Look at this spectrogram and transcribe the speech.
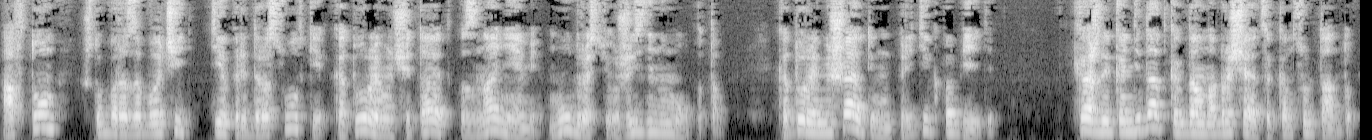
а в том, чтобы разоблачить те предрассудки, которые он считает знаниями, мудростью, жизненным опытом, которые мешают ему прийти к победе. Каждый кандидат, когда он обращается к консультанту,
